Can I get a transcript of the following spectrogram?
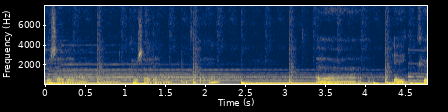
que j'allais rencontrer et que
